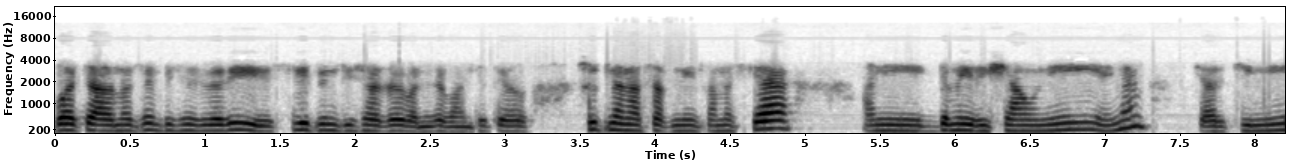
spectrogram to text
बच्चाहरूमा चाहिँ विशेष गरी स्लिपिङ डिसअर्डर भनेर भन्छ त्यो सुत्न नसक्ने समस्या अनि एकदमै रिसाउने होइन? चर्किने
